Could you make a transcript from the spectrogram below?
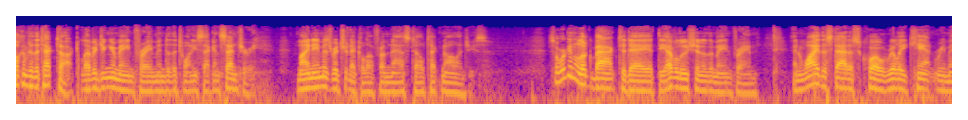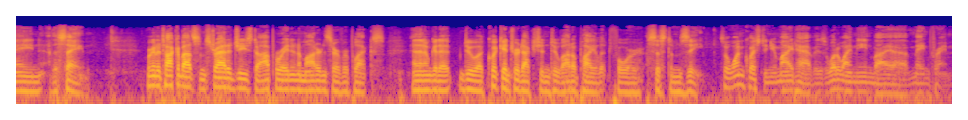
Welcome to the Tech Talk, leveraging your mainframe into the 22nd century. My name is Richard Nikula from Nastel Technologies. So we're going to look back today at the evolution of the mainframe and why the status quo really can't remain the same. We're going to talk about some strategies to operate in a modern serverplex, and then I'm going to do a quick introduction to autopilot for System Z. So one question you might have is what do I mean by a mainframe?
